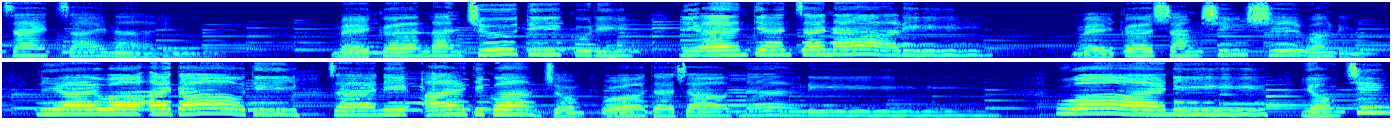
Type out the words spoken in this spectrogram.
在在哪里？每个难处的谷里，你恩典在哪里？每个伤心失望里，你爱我爱到底，在你爱的光中，我得着能力。我爱你，用尽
